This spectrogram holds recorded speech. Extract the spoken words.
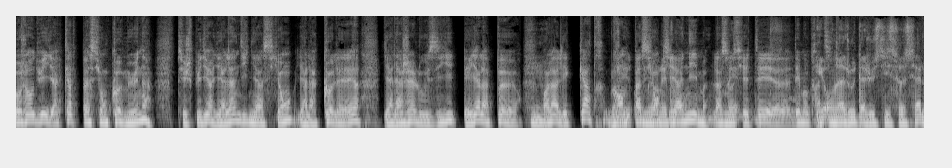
Aujourd'hui, il y a quatre passions communes, si je puis dire. Il y a l'indignation, il y a la colère, il y a la jalousie et il y a la peur. Hmm. Voilà les quatre grandes passions qui animent la société euh, démocratique. Et on ajoute la justice sociale,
